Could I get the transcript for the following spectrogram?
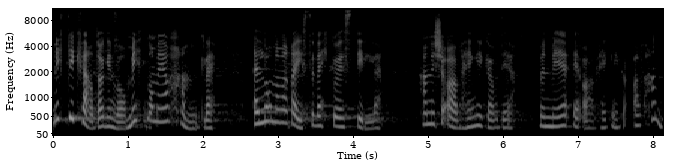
Midt i hverdagen vår, midt når vi er og handler, eller når vi reiser vekk og er stille. Han er ikke avhengig av det, men vi er avhengige av han.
